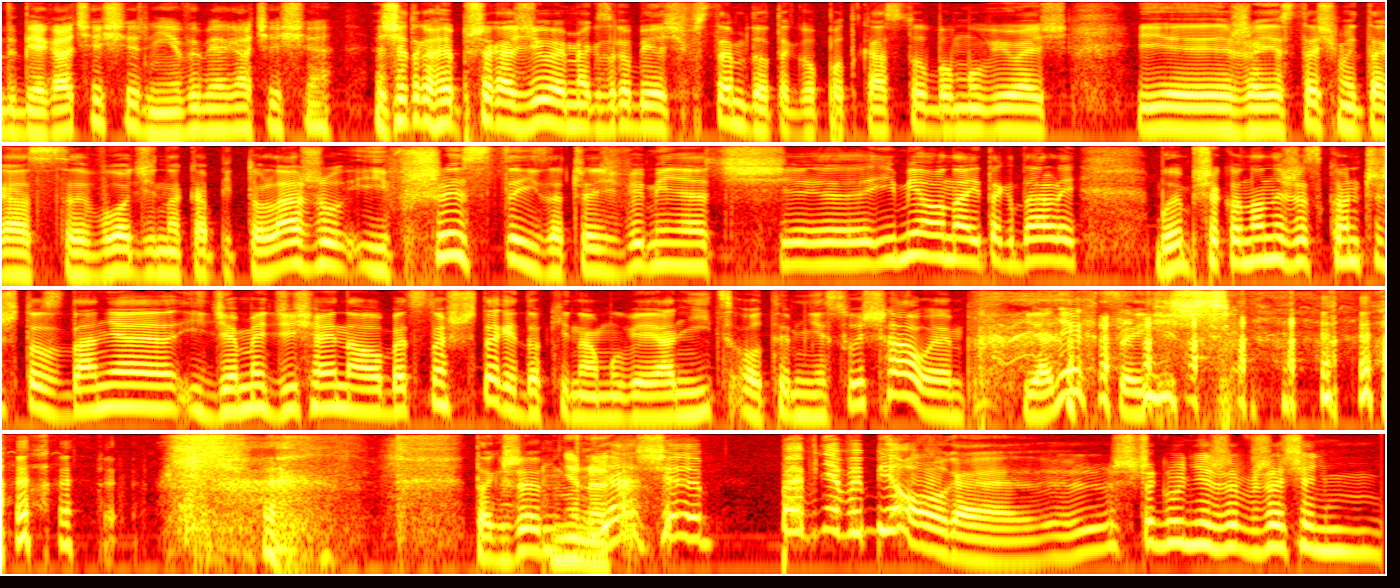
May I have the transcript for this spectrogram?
Wybieracie się, nie wybieracie się? Ja się trochę przeraziłem, jak zrobiłeś wstęp do tego podcastu, bo mówiłeś, że jesteśmy teraz w Łodzi na kapitolarzu i wszyscy, i zaczęłeś wymieniać e, imiona i tak dalej. Byłem przekonany, że skończysz to zdanie, idziemy dzisiaj na obecność 4 do kina. Mówię, ja nic o tym nie słyszałem. Ja nie chcę iść. Także nie, no. ja się pewnie wybiorę. Szczególnie, że wrzesień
